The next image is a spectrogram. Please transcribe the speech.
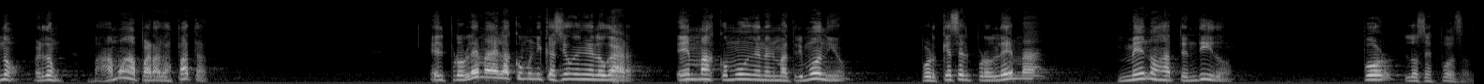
No, perdón, vamos a parar las patas. El problema de la comunicación en el hogar es más común en el matrimonio porque es el problema menos atendido por los esposos.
